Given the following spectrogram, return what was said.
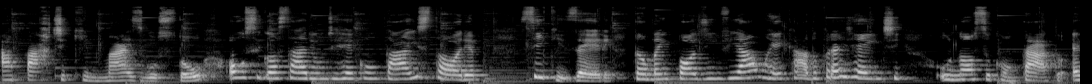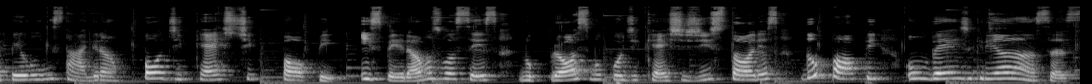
a parte que mais gostou ou se gostariam de recontar a história. Se quiserem, também pode enviar um recado para gente. O nosso contato é pelo Instagram Podcast Pop. Esperamos vocês no próximo podcast de histórias do Pop. Um beijo, crianças!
